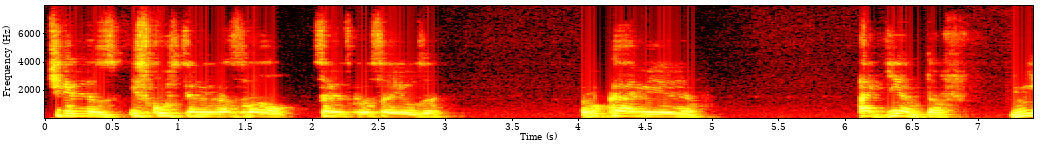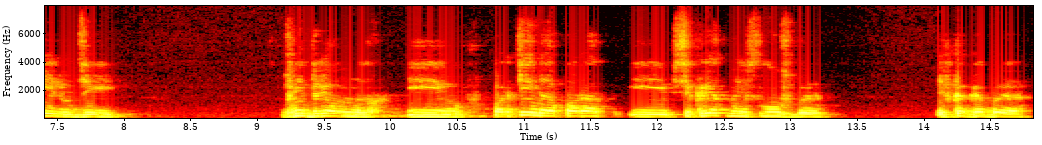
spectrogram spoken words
через искусственный развал Советского Союза руками агентов, не людей, внедренных и в партийный аппарат, и в секретные службы, и в КГБ.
